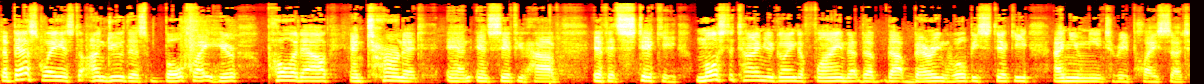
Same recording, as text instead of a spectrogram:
The best way is to undo this bolt right here pull it out and turn it and, and see if you have if it's sticky. Most of the time you're going to find that the, that bearing will be sticky and you need to replace it.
